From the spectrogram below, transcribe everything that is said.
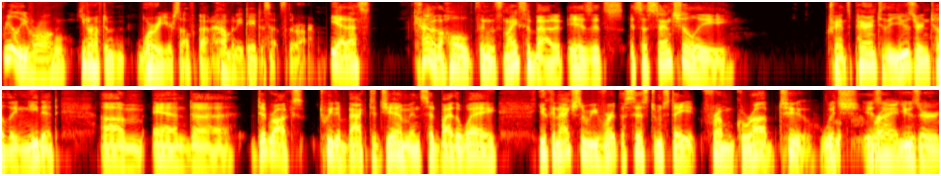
really wrong, you don't have to worry yourself about how many data sets there are. yeah, that's kind of the whole thing that's nice about it is it's it's essentially transparent to the user until they need it. Um, and uh, Didrocks tweeted back to Jim and said, "By the way, you can actually revert the system state from Grub too, which is Right. a user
